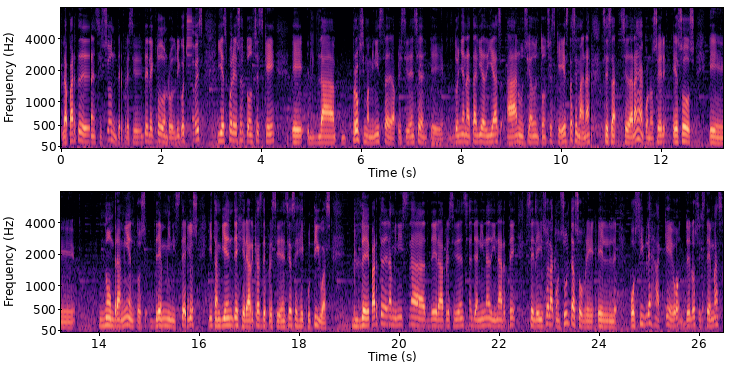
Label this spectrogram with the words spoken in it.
la parte de transición del presidente electo don Rodrigo Chávez y es por eso entonces que eh, la próxima ministra de la presidencia, eh, doña Natalia Díaz, ha anunciado entonces que esta semana se, se darán a conocer esos nombramientos de ministerios y también de jerarcas de presidencias ejecutivas. De parte de la ministra de la presidencia, Janina Dinarte, se le hizo la consulta sobre el posible hackeo de los sistemas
